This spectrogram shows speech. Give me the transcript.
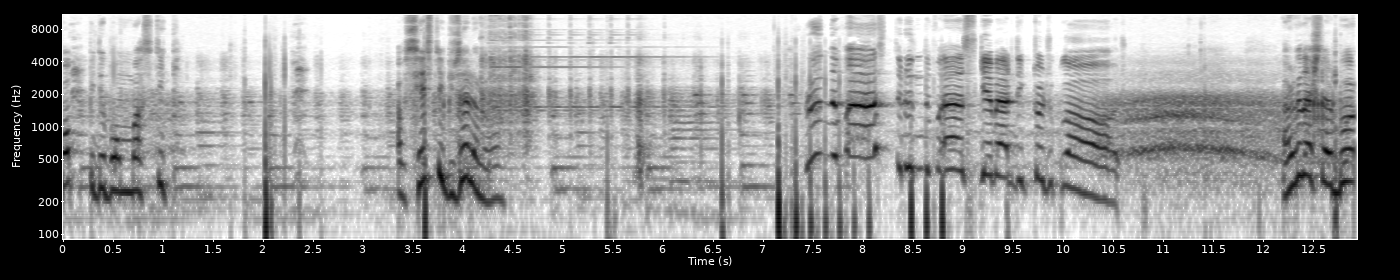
Hop bir de bombastik. Abi ses de güzel ama. Rundubas, rundubas geberdik çocuklar. Arkadaşlar bu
